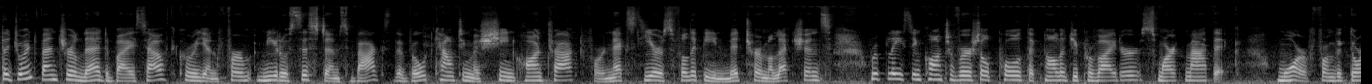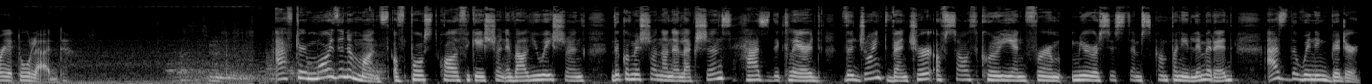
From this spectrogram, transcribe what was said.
The joint venture led by South Korean firm Miru Systems backs the vote counting machine contract for next year's Philippine midterm elections, replacing controversial poll technology provider Smartmatic. More from Victoria Tulad. After more than a month of post qualification evaluation, the Commission on Elections has declared the joint venture of South Korean firm Miru Systems Company Limited as the winning bidder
